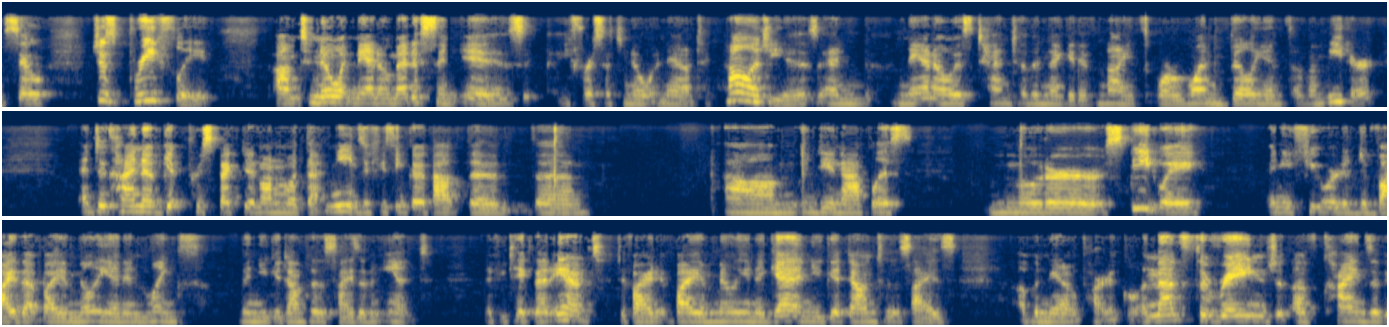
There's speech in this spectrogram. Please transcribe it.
So just briefly, um, to know what nanomedicine is, you first have to know what nanotechnology is, and nano is 10 to the negative ninth or one billionth of a meter. And to kind of get perspective on what that means, if you think about the, the um, Indianapolis Motor Speedway, and if you were to divide that by a million in length, then you get down to the size of an ant. If you take that ant, divide it by a million again, you get down to the size of a nanoparticle. And that's the range of kinds of,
